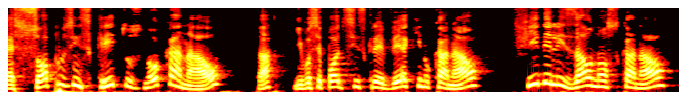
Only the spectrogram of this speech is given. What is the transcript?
é só para os inscritos no canal, tá? E você pode se inscrever aqui no canal, fidelizar o nosso canal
